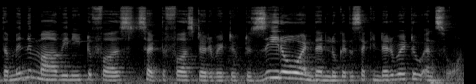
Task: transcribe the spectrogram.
the minima, we need to first set the first derivative to zero and then look at the second derivative and so on.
